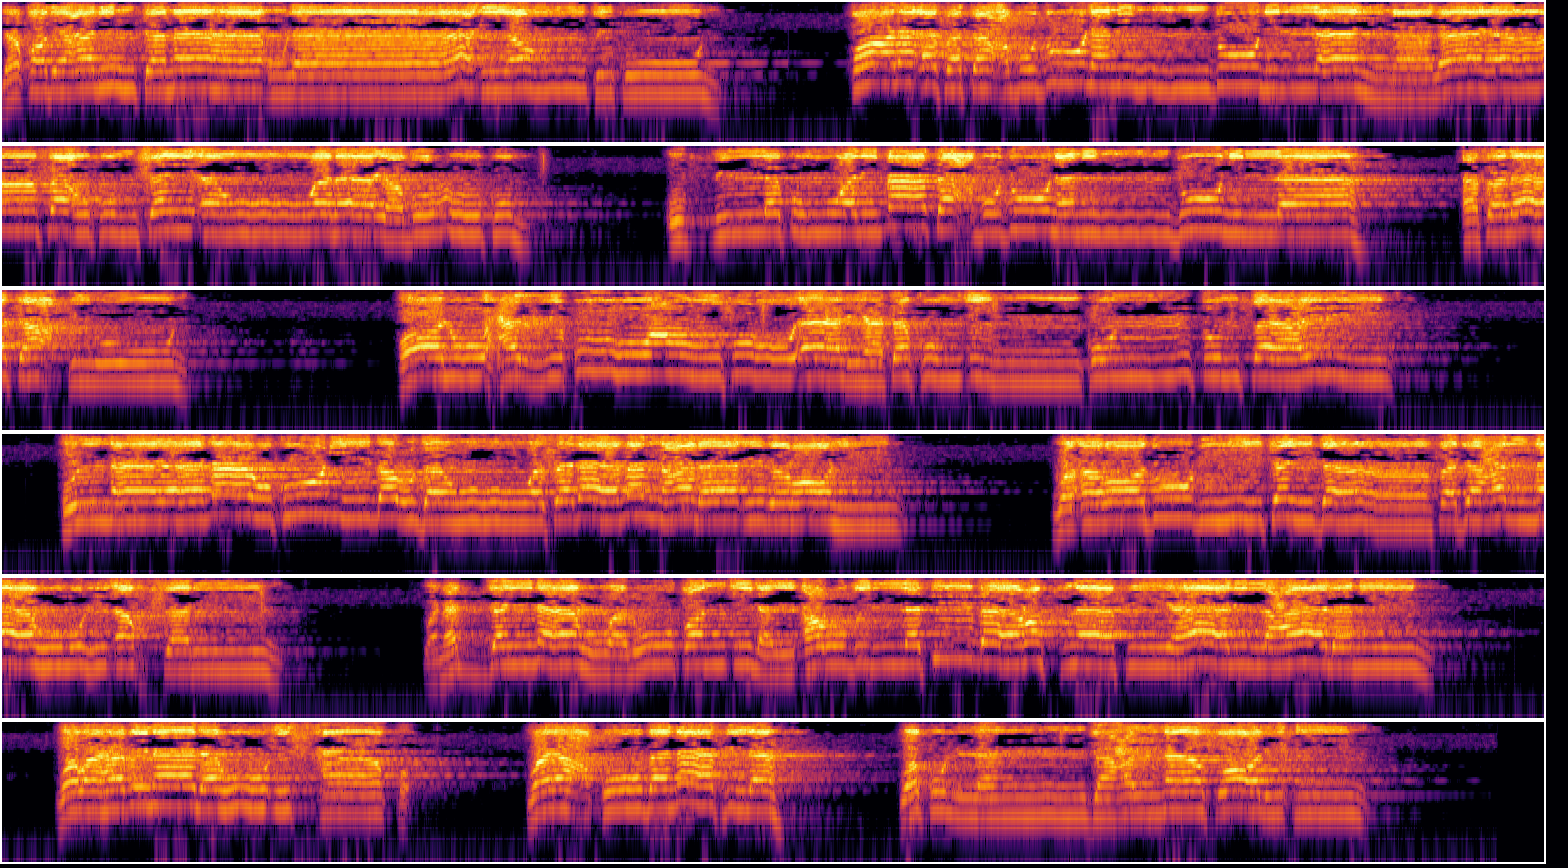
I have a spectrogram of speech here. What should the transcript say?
لقد علمت ما هؤلاء ينطقون. قال أفتعبدون من دون الله ما لا ينفعكم شيئا ولا يضركم. أفل لكم ولما تعبدون من دون الله؟ أفلا تعقلون قالوا حرقوه وانصروا آلهتكم إن كنتم فاعلين قلنا يا نار كوني بردا وسلاما على إبراهيم وأرادوا به كيدا فجعلناهم الأخسرين. ونجيناه ولوطا إلى الأرض التي باركنا فيها للعالمين. ووهبنا له إسحاق ويعقوب نافلة وَكُلًّا جَعَلْنَا صَالِحِينَ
